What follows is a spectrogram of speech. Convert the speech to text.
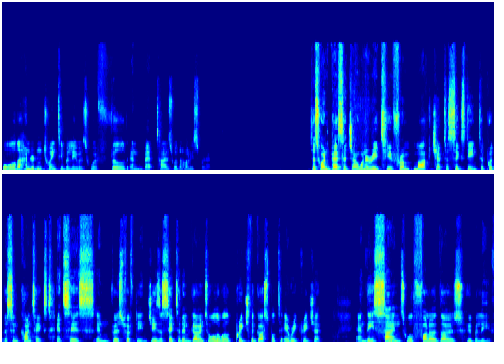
all the 120 believers were filled and baptized with the Holy Spirit. Just one passage I want to read to you from Mark chapter 16 to put this in context. It says in verse 15 Jesus said to them, Go into all the world, preach the gospel to every creature, and these signs will follow those who believe.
